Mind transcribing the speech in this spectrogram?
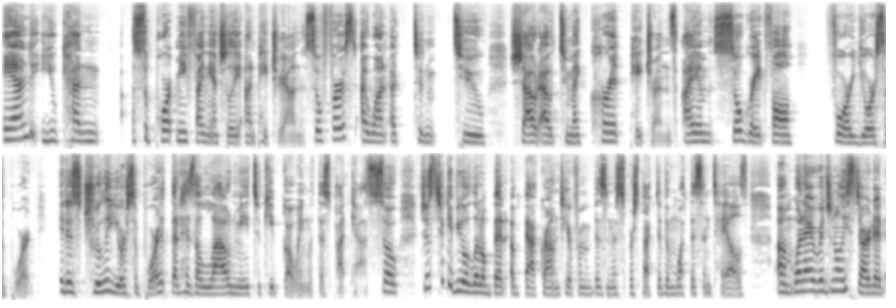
And you can support me financially on Patreon. So first, I want a, to to shout out to my current patrons. I am so grateful for your support. It is truly your support that has allowed me to keep going with this podcast. So just to give you a little bit of background here from a business perspective and what this entails. Um, when I originally started,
